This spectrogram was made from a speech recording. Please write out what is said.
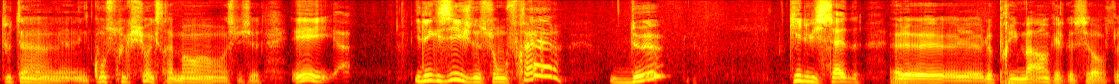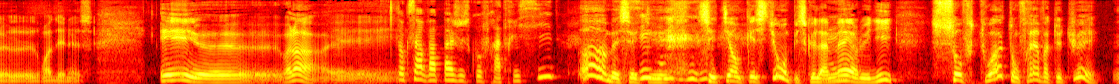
toute une construction extrêmement astucieuse. Et il exige de son frère de qui lui cède euh, le primat, en quelque sorte, le droit d'aînesse. Et euh, voilà. Donc ça ne va pas jusqu'au fratricide Ah, mais c'était en question, puisque la mère lui dit Sauve-toi, ton frère va te tuer. Mm.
